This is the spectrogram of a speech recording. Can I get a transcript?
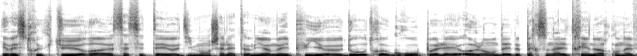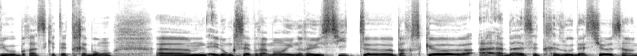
Il y avait Structure, euh, ça c'était dimanche à l'Atomium. Et puis d'autres groupes, les Hollandais de Personal Trainer qu'on a vu au Brass qui étaient très bons. Et donc c'est vraiment une réussite parce que à la base c'est très audacieux, c'est un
